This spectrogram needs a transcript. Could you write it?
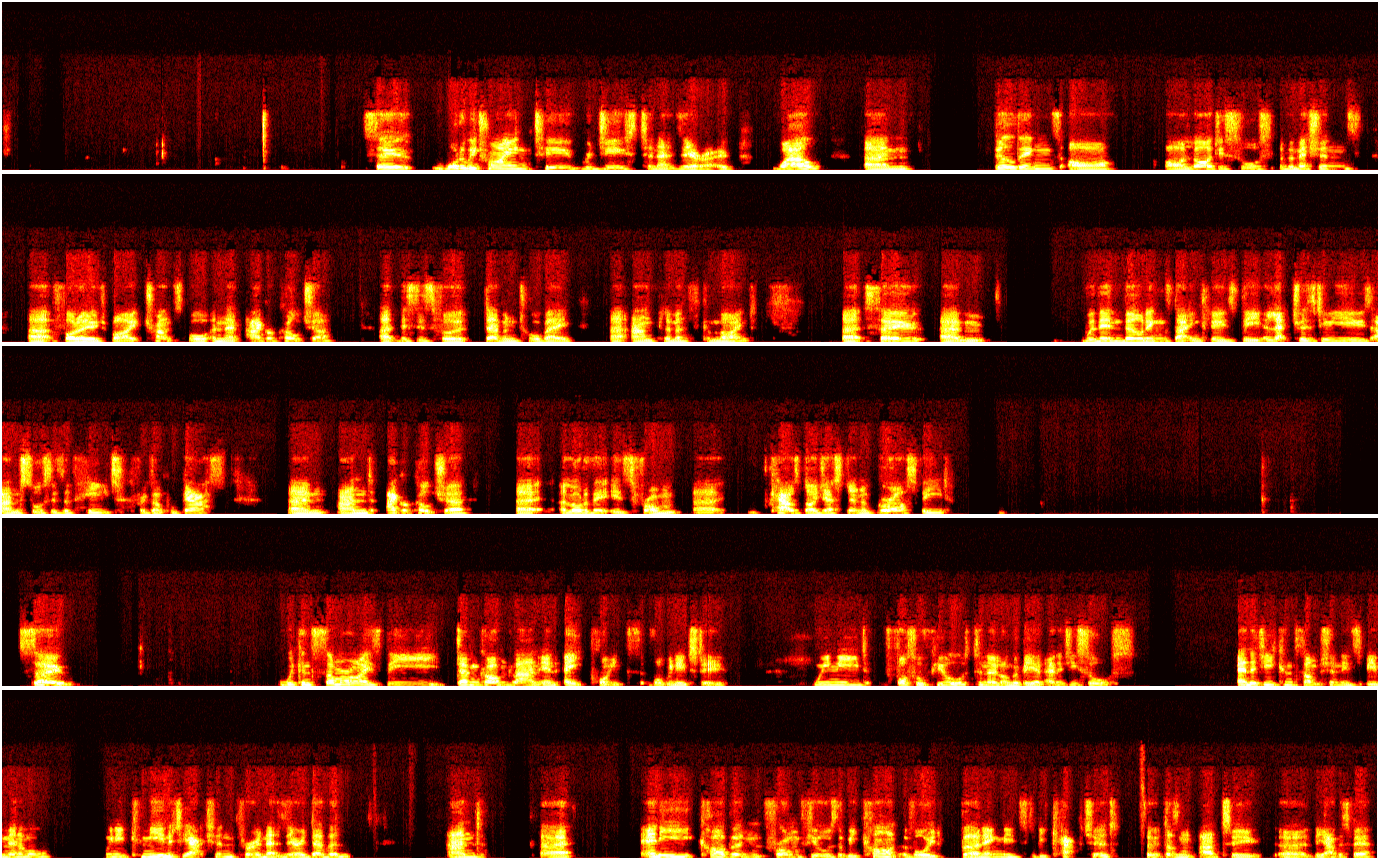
So what are we trying to reduce to net zero? Well, um, buildings are our largest source of emissions, uh, followed by transport and then agriculture. Uh, this is for Devon, Torbay, uh, and Plymouth combined. Uh, so um, within buildings, that includes the electricity we use and sources of heat, for example, gas, um, and agriculture. Uh, a lot of it is from uh, cows' digestion of grass feed. So we can summarize the Devon Carbon Plan in eight points of what we need to do. We need fossil fuels to no longer be an energy source. Energy consumption needs to be minimal. We need community action for a net zero Devon. And uh, any carbon from fuels that we can't avoid burning needs to be captured so it doesn't add to uh, the atmosphere.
